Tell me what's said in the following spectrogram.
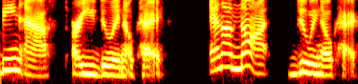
being asked, Are you doing okay? And I'm not doing okay.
